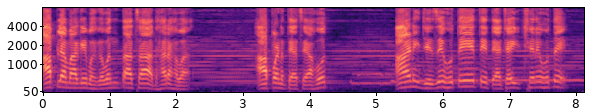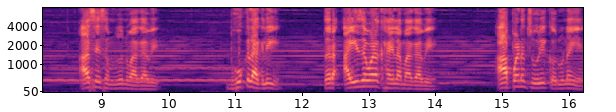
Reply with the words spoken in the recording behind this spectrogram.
आपल्या मागे भगवंताचा आधार हवा. आपण त्याचे आहोत. आणि जे जे होते ते त्याच्या इच्छेने होते. असे समजून वागावे. भूक लागली तर आईजवळ खायला मागावे. आपण चोरी करू नये.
